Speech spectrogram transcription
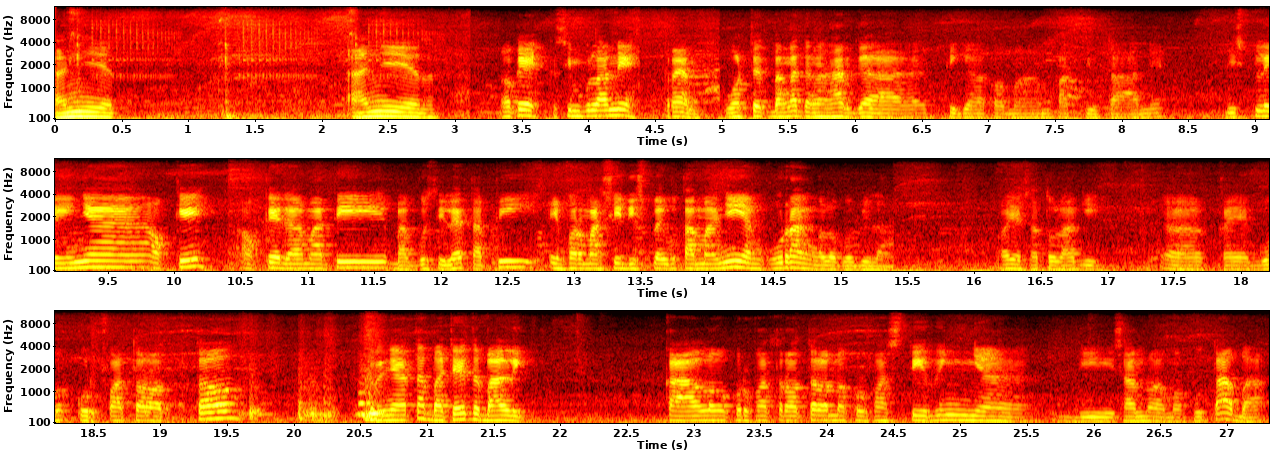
Anjir. Anjir. Oke, kesimpulannya keren. Worth it banget dengan harga 3,4 jutaan ya. Displaynya oke, oke dalam arti bagus dilihat, tapi informasi display utamanya yang kurang kalau gue bilang. Oh ya satu lagi, Eh, kayak gue kurva throttle ternyata bacanya terbalik. Kalau kurva throttle sama kurva steeringnya di Sanro sama Futaba,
